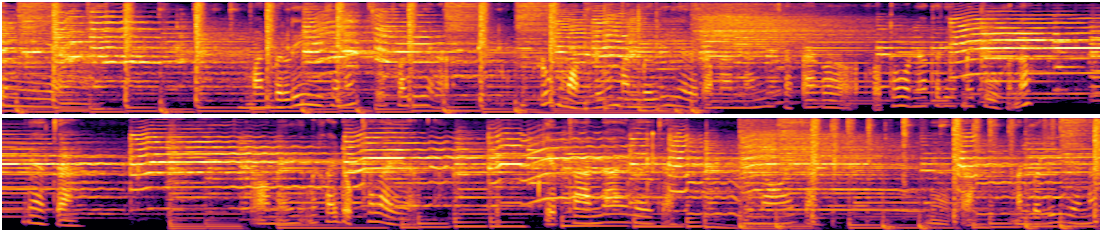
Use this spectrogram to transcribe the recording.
จะมีอ่ามันเบอร์รี่ใช่ไหมที่เขาเรียกอะลูกหม่อนหรือว่ามันเบอร์รี่อะไรประมาณนั้นจ้ะป้าก็ขอโทษนะถ้าเรียกไม่ถูกเนาะเนี่ยจ้ะก็ไม่ไม่ค่อยดกเท่าไหร่อะเก็บทานได้เลยจ้ะมีน้อยจ้ะเนี่ยจ้ะมันเบอร์รี่นะ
